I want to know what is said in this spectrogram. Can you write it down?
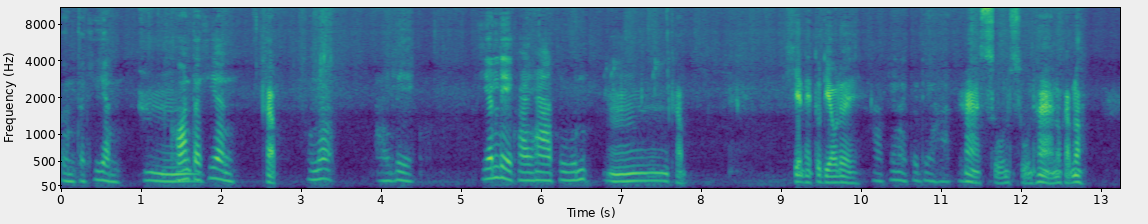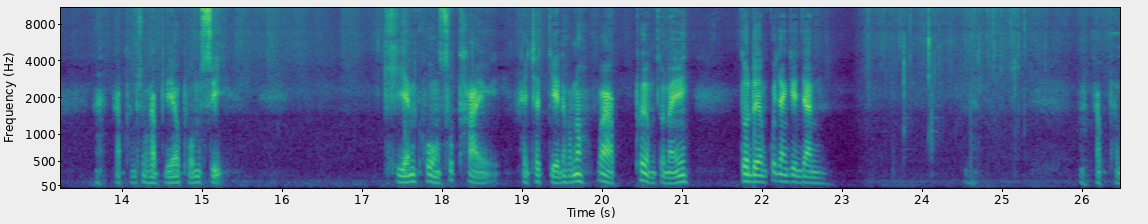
ต้นตะเคียนอืมค้อนตะเคียนครับ เพิ่นว่าหายเลขเขียนเลขหายหาศูนย์อืมครับ เขียนให้ตัวเดียวเลยหาเขียนให้ตัวเดียวหาห้าศูนย์ศูนย์ห้านาะครับเนาะอะครับท่านผู้ชมครับเดี๋ยวผมสิ เขียนโครงสุดท้ายให้ชัดเจนนะครับเนาะว่าเพิ่มตัวไหน ตัวเดิมก็ยังยืนยันนะครับท่าน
